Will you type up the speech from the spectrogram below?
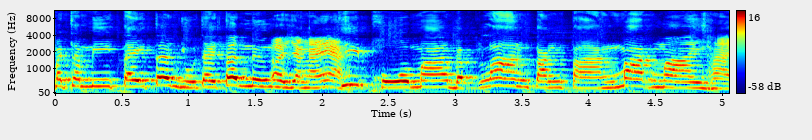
มันจะมีไตเติ้ลอยู่ไตเติ้ลหนึ่งเออยังไงอะ ที่โผล่มาแบบร่างต่างๆ มากมาย ใช่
